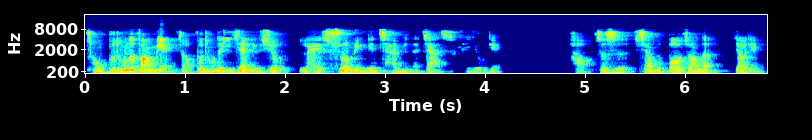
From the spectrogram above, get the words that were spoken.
从不同的方面找不同的意见领袖来说明您产品的价值和优点。好，这是项目包装的要点。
